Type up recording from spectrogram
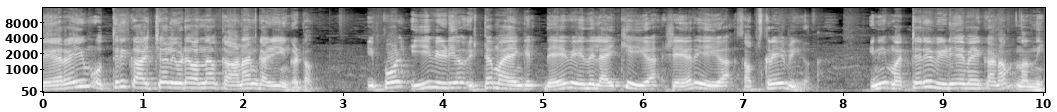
വേറെയും ഒത്തിരി കാഴ്ചകൾ ഇവിടെ വന്നാൽ കാണാൻ കഴിയും കേട്ടോ. ഇപ്പോൾ ഈ വീഡിയോ ഇഷ്ടമായെങ്കിൽ ദയവ് ചെയ്ത് ലൈക്ക് ചെയ്യുക ഷെയർ ചെയ്യുക സബ്സ്ക്രൈബ് ചെയ്യുക. ഇനി മറ്റൊരു വീഡിയോയുമായി കാണാം. നന്ദി.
